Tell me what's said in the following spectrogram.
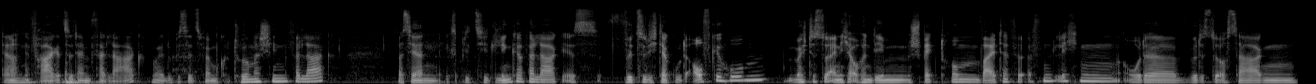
Dann noch eine Frage zu deinem Verlag, weil du bist jetzt beim Kulturmaschinenverlag, was ja ein explizit linker Verlag ist. Fühlst du dich da gut aufgehoben? Möchtest du eigentlich auch in dem Spektrum weiter veröffentlichen oder würdest du auch sagen,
